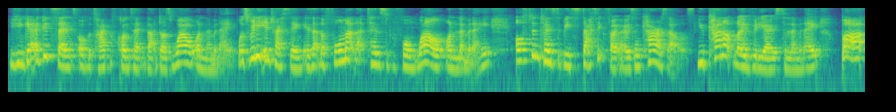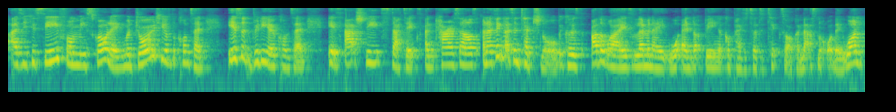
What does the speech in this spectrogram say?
you can get a good sense of the type of content that does well on Lemon8. What's really interesting is that the format that tends to perform well on Lemon8 often tends to be static photos and carousels. You can upload videos to Lemon8, but as you can see from me scrolling, majority of the content isn't video content, it's actually statics and carousels. And I think that's intentional because otherwise Lemon8 will end up being a competitor to TikTok and that's not what they want.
